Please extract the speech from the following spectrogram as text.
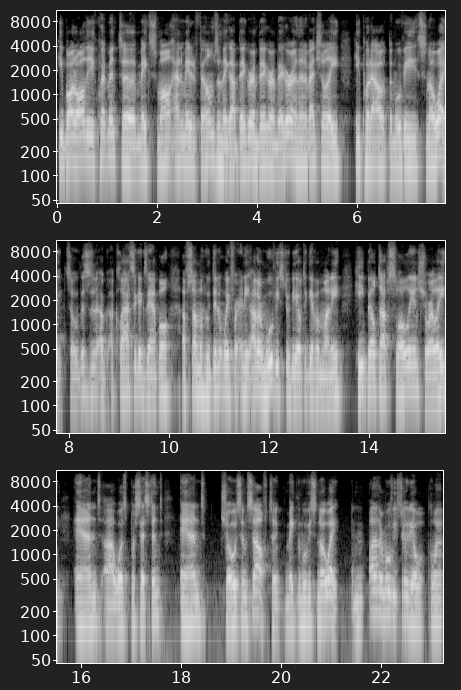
He bought all the equipment to make small animated films and they got bigger and bigger and bigger. And then eventually he put out the movie Snow White. So this is a, a classic example of someone who didn't wait for any other movie studio to give him money. He built up slowly and surely and uh, was persistent and chose himself to make the movie Snow White. No other movie studio was going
